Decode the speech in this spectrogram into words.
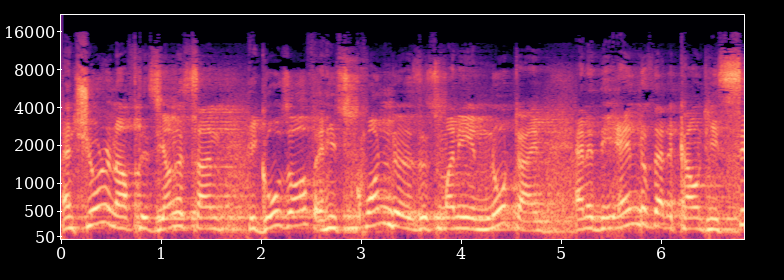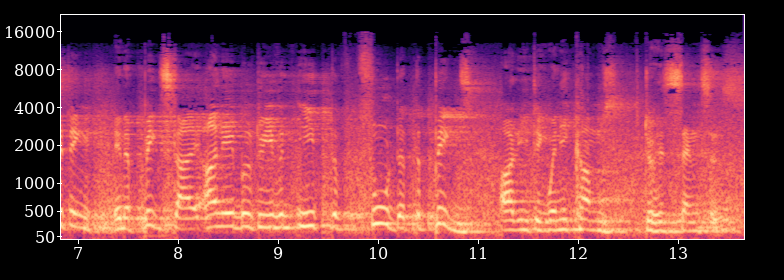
And sure enough, this younger son, he goes off and he squanders this money in no time. And at the end of that account, he's sitting in a pigsty, unable to even eat the food that the pigs are eating when he comes to his senses.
